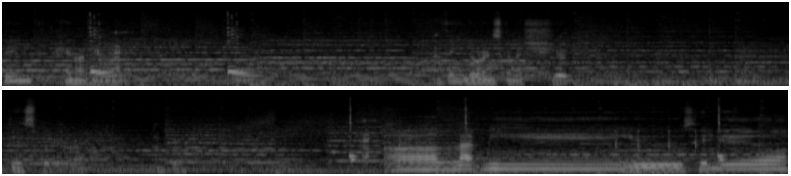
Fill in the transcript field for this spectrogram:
think. Hang on, hang on. I think Dorian's gonna shoot this way, right? Okay. Uh, let me use heal.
